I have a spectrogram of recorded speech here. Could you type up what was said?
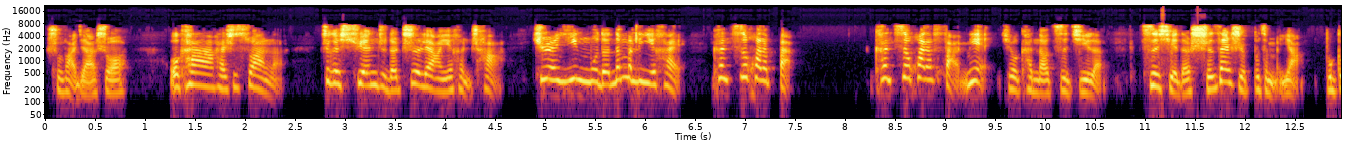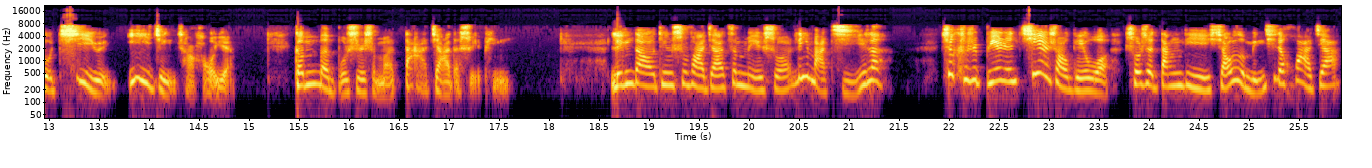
书法家说：“我看还是算了，这个宣纸的质量也很差，居然印墨的那么厉害，看字画的版。”看字画的反面就看到字迹了，字写的实在是不怎么样，不够气韵，意境差好远，根本不是什么大家的水平。领导听书法家这么一说，立马急了，这可是别人介绍给我，说是当地小有名气的画家，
